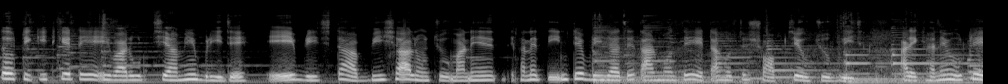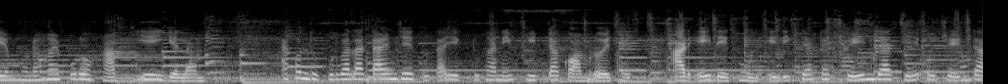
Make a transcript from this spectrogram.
তো টিকিট কেটে এবার উঠছি আমি ব্রিজে। এই ব্রিজটা বিশাল উঁচু মানে এখানে তিনটে ব্রিজ আছে, তার মধ্যে এটা হচ্ছে সবচেয়ে উঁচু ব্রিজ। আর এখানে উঠে মনে হয় পুরো হাঁপিয়েই গেলাম। এখন দুপুরবেলার টাইম যেহেতু, তাই একটুখানি ভিড়টা কম রয়েছে। আর এই দেখুন, এদিক দিয়ে একটা ট্রেন যাচ্ছে। ওই ট্রেনটা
